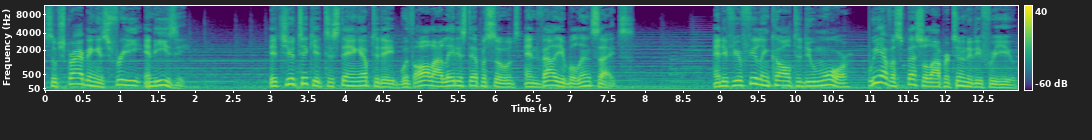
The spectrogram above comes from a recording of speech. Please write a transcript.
subscribing is free and easy. It's your ticket to staying up to date with all our latest episodes and valuable insights. And if you're feeling called to do more, we have a special opportunity for you.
